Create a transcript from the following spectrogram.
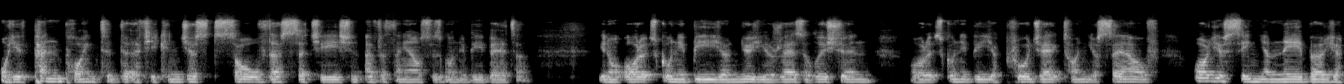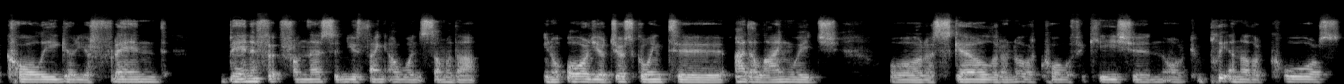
or you've pinpointed that if you can just solve this situation everything else is going to be better. You know or it's going to be your new year resolution or it's going to be your project on yourself, or you've seen your neighbour, your colleague, or your friend benefit from this and you think, I want some of that. You know, or you're just going to add a language or a skill or another qualification or complete another course.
